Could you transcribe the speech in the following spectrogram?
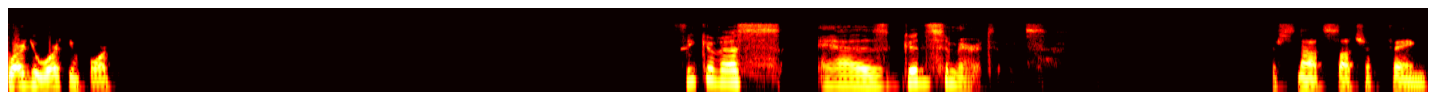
Who are you working for? Think of us as good Samaritans. There's not such a thing.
